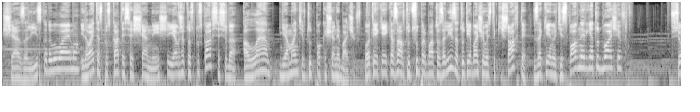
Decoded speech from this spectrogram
ще залізко добуваємо. І давайте спускатися ще нижче. Я вже то спускався сюди, але діамантів тут поки що не бачив. От як я й казав, тут супер багато заліза. Тут я бачив ось такі шахти. Закинуті спавнер я тут бачив. Все.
